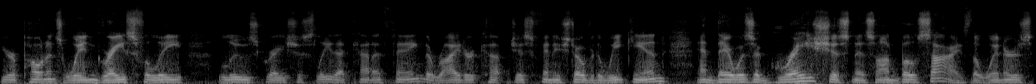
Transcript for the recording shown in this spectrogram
your opponents, win gracefully, lose graciously, that kind of thing. The Ryder Cup just finished over the weekend, and there was a graciousness on both sides. The winners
